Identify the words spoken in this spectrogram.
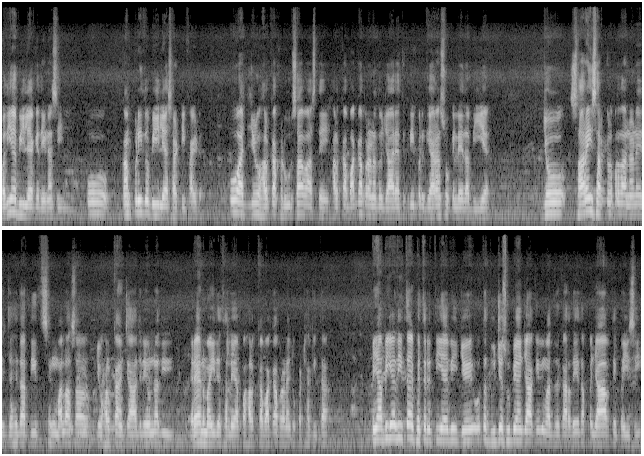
ਵਧੀਆ ਬੀਜ ਲੈ ਕੇ ਦੇਣਾ ਸੀ, ਉਹ ਕੰਪਨੀ ਤੋਂ ਬੀਜ ਲਿਆ ਸਰਟੀਫਾਈਡ ਉਹ ਅੱਜ ਜਿਹੜਾ ਹਲਕਾ ਖਡੂਰ ਸਾਹਿਬ ਵਾਸਤੇ ਹਲਕਾ ਬਾਗਾ ਪੁਰਾਣਾ ਤੋਂ ਜਾ ਰਿਹਾ, ਤਕਰੀਬਨ 1100 ਕਿੱਲੇ ਦਾ ਬੀਜ ਹੈ। ਜੋ ਸਾਰੇ ਹੀ ਸਰਕਲ ਪ੍ਰਧਾਨਾਂ ਨੇ, ਜਥੇਦਾਰ ਦੀਪ ਸਿੰਘ ਮਾਲਾ ਸਾਹਿਬ, ਜੋ ਹਲਕਾ ਇੰਚਾਰਜ ਨੇ, ਉਹਨਾਂ ਦੀ ਰਹਿਨਮਾਈ ਦੇ ਥੱਲੇ ਆਪਾਂ ਹਲਕਾ ਬਾਗਾ ਪੁਰਾਣੇ ਚੋਂ ਇਕੱਠਾ ਕੀਤਾ। ਪੰਜਾਬੀਆਂ ਦੀ ਤਾਂ ਇਹ ਫਿਤਰਤੀ ਹੈ ਵੀ ਜੇ ਉਹ ਤਾਂ ਦੂਜੇ ਸੂਬਿਆਂ 'ਚ ਜਾ ਕੇ ਵੀ ਮਦਦ ਕਰਦੇ ਤਾਂ ਪੰਜਾਬ ਤੇ ਪਈ ਸੀ।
